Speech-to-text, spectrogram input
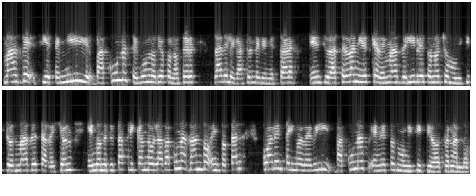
más de siete mil vacunas, según lo dio a conocer la Delegación de Bienestar en Ciudad Cerdán, y es que además de Libre son ocho municipios más de esta región en donde se está aplicando la vacuna, dando en total 49 mil vacunas en estos municipios, Fernando.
